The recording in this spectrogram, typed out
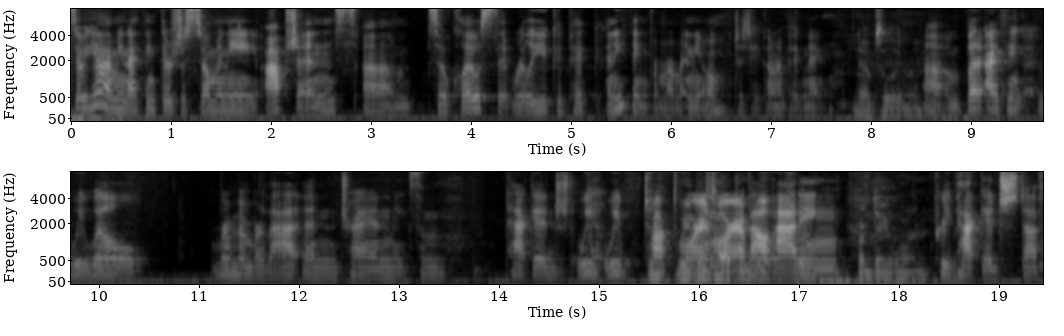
so yeah, I mean, I think there's just so many options, um, so close that really you could pick anything from our menu to take on a picnic. Absolutely. Um, but I think we will remember that and try and make some packaged. We we've talked We've more been and more talking about, it from- adding from, day one. prepackaged stuff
